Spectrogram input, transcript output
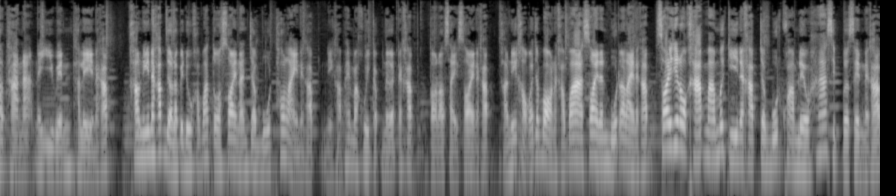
สถานะในอีเวนต์ทะเลนะครับคราวนี้นะครับเดี๋ยวเราไปดูครับว่าตัวสร้อยนั้นจะบูตเท่าไหร่นะครับนี่ครับให้มาคุยกับเนิร์ดนะครับตอนเราใส่สร้อยนะครับคราวนี้เขาก็จะบอกนะครับว่าสร้อยนั้นบูตอะไรนะครับสร้อยที่เราคราฟมาเมื่อกี้นะครับจะบูตความเร็ว 50%นะครับ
